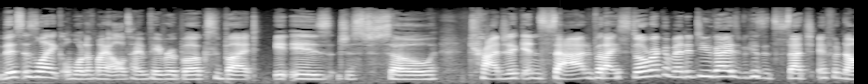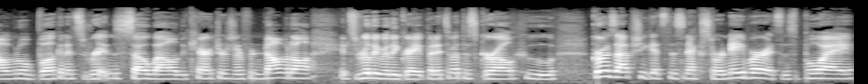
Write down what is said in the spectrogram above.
This is like one of my all-time favorite books, but it is just so tragic and sad, but I still recommend it to you guys because it's such a phenomenal book and it's written so well and the characters are phenomenal. It's really, really great, but it's about this girl who grows up, she gets this next door neighbor, it's this boy,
